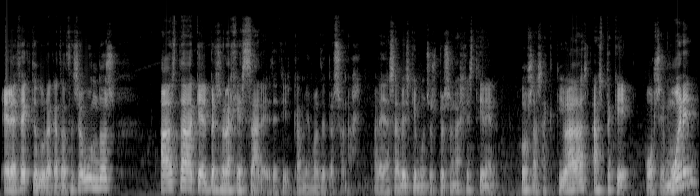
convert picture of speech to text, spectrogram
El efecto dura 14 segundos, hasta que el personaje sale, es decir, cambiamos de personaje. Ya sabéis que muchos personajes tienen cosas activadas hasta que o se mueren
